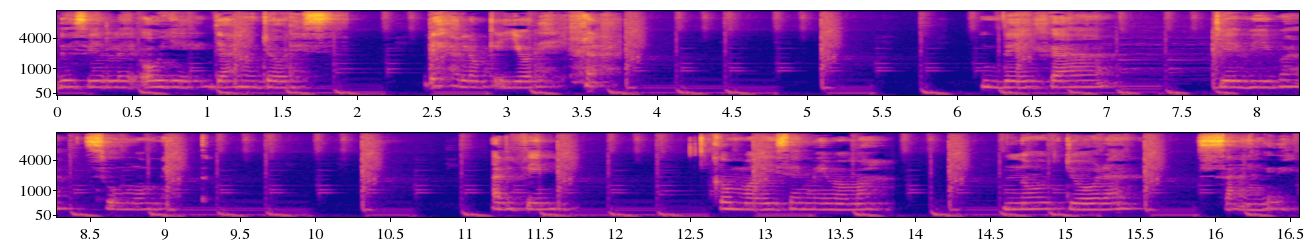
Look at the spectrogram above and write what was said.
decirle, oye, ya no llores déjalo que llore. Deja que viva su momento. Al fin, como dice mi mamá, no llora sangre.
